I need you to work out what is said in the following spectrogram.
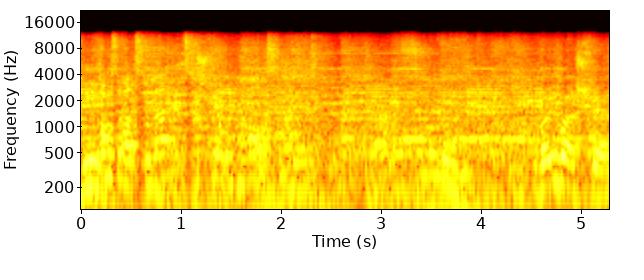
Du kommst aber zu, lang, zu schwer unten raus. Ne? War überall schwer.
